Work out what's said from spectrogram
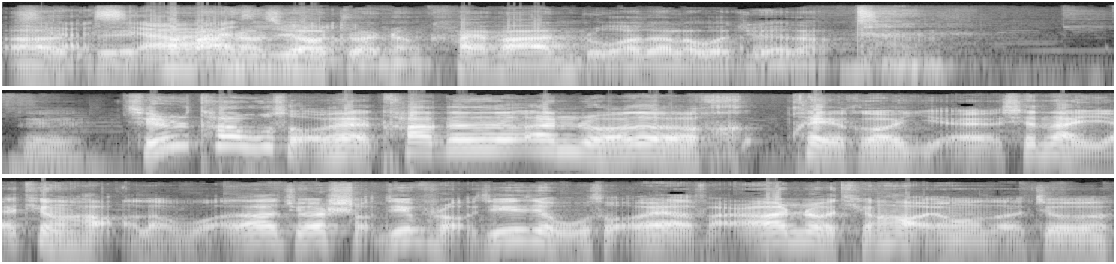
呃，对，他马上就要转成开发安卓的了，我觉得。对，其实它无所谓，它跟安卓的配合也现在也挺好的。我倒觉得手机不手机就无所谓了，反正安卓挺好用的，就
